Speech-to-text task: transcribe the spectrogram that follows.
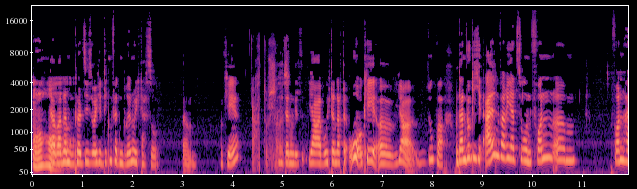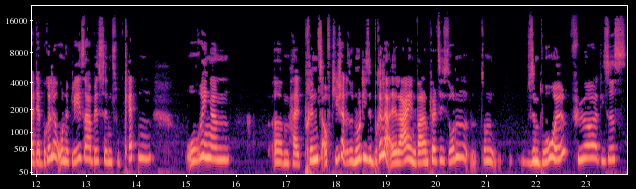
Oh. Da waren dann plötzlich solche dicken, fetten Brillen und ich dachte so, ähm, okay. Ach du Scheiße. dann, ja, wo ich dann dachte, oh, okay, äh, ja, super. Und dann wirklich in allen Variationen von, ähm, von halt der Brille ohne Gläser bis hin zu Ketten, Ohrringen, ähm, halt Prints auf T-Shirt. Also nur diese Brille allein war dann plötzlich so ein, so ein Symbol für dieses.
